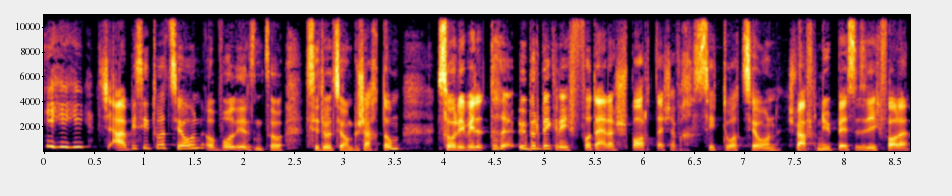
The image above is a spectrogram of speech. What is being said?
das ist auch eine Situation, obwohl ihr sind so Situation echt dumm. Sorry, weil der Überbegriff von dieser Sparte ist einfach Situation. Ist mir einfach nichts Besseres eingefallen.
